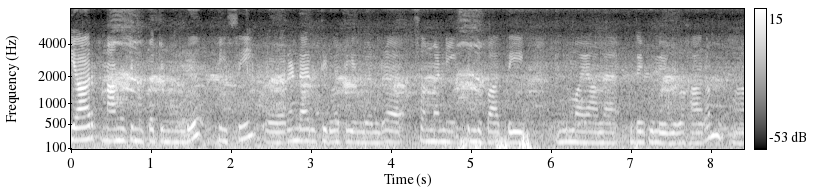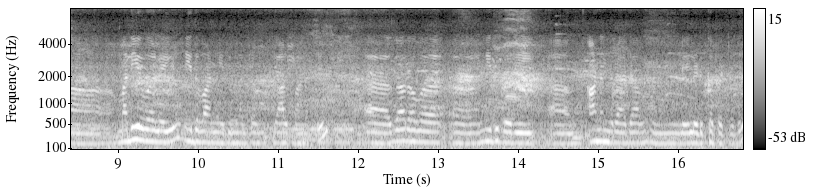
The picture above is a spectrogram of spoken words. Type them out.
பிஆர் நானூற்றி முப்பத்தி மூன்று பிசி ரெண்டாயிரத்தி இருபத்தி ஐந்து என்ற செம்மணி சிந்துபாத்தி இந்துமையான புதைக்குழி விவகாரம் மதிய வேளையில் நீதிவான் நீதிமன்றம் யாழ்ப்பாணத்தில் கௌரவ நீதிபதி ஆனந்தராஜா அவர்கள் முன்னிலையில் எடுக்கப்பட்டது.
